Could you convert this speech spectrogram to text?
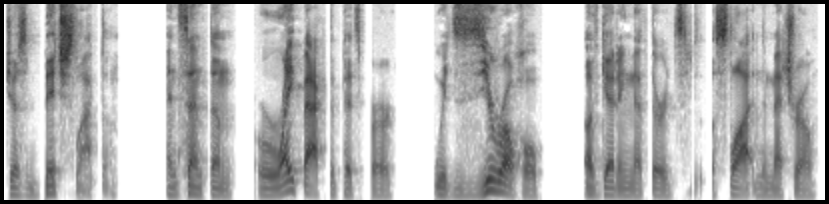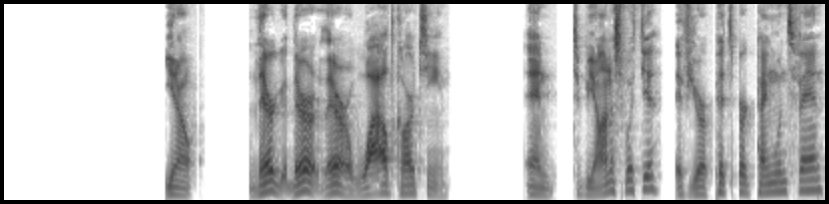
just bitch slapped them and sent them right back to Pittsburgh with zero hope of getting that third slot in the Metro. You know, they're they're they're a wild card team. And to be honest with you, if you're a Pittsburgh Penguins fan,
